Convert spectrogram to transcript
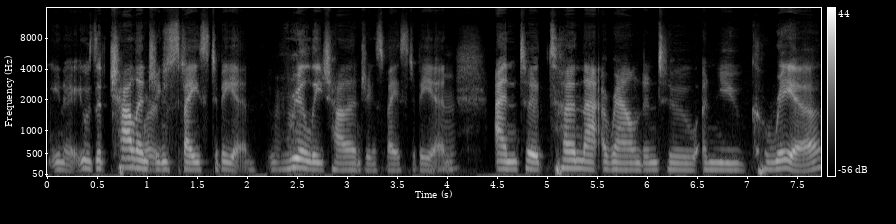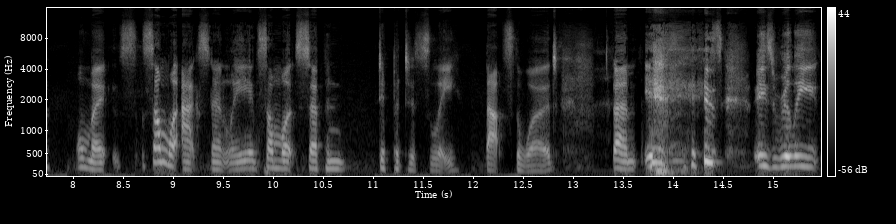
you know it was a challenging Worst. space to be in mm-hmm. really challenging space to be in mm-hmm. and to turn that around into a new career almost somewhat accidentally and somewhat serendipitously that's the word um, is is really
